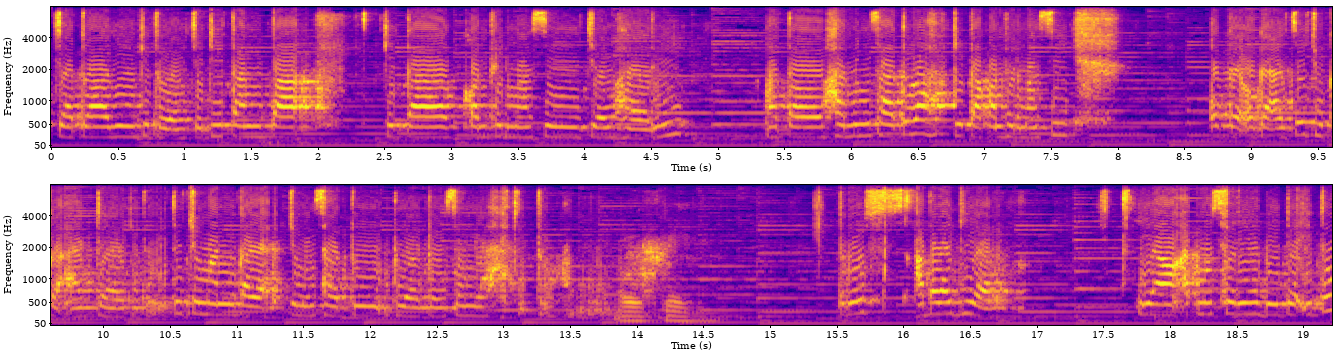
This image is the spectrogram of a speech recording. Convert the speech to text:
jadwalnya gitu loh. Jadi tanpa kita konfirmasi jauh hari atau hamil satu lah kita konfirmasi oke oke aja juga ada gitu itu cuman kayak cuma satu dua dosen lah gitu Oke. terus apalagi ya yang atmosfernya beda itu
